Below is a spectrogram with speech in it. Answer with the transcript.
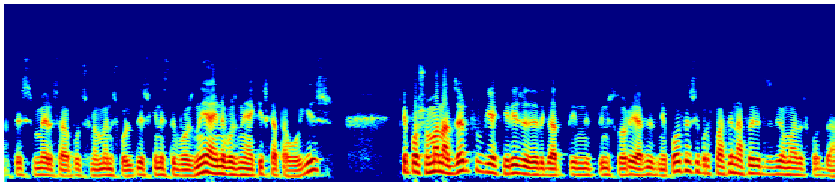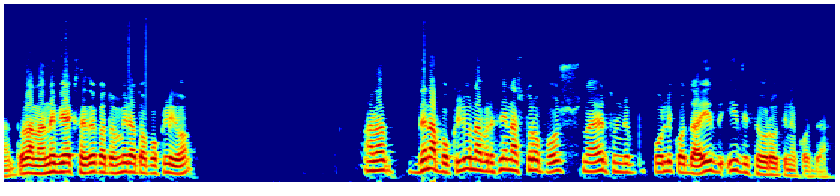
αυτές τις μέρες από τις ΗΠΑ και είναι στη Βοσνία, είναι βοσνιακής καταγωγής. Και πως ο μάνατζερ του διαχειρίζεται την, την, την, ιστορία αυτή την υπόθεση, προσπαθεί να φέρει τις δύο ομάδες κοντά. Τώρα, να ανέβει 6 2 εκατομμύρια το αποκλείω. Αλλά δεν αποκλείω να βρεθεί ένας τρόπος να έρθουν πολύ κοντά. Ήδη, ήδη θεωρώ ότι είναι κοντά.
